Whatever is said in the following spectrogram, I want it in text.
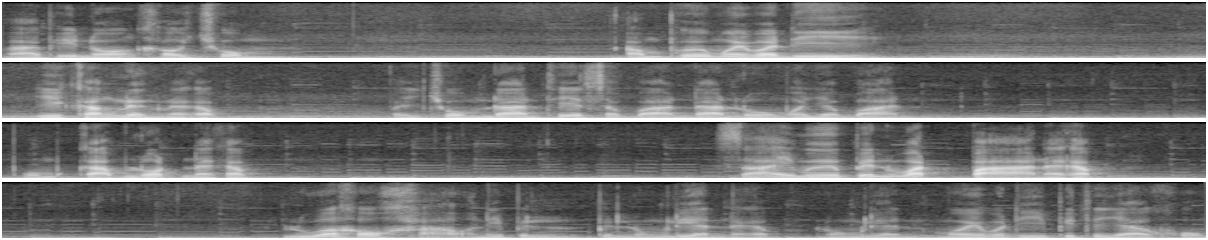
พาพี่น้องเข้าชมอำเภอเมยวดี อีกครั้งหนึ่งนะครับ ไปชมด้านเทศบาลด้านโรงพยาบาล ผมกลับรถนะครับ ซ้ายมือเป็นวัดป่านะครับรั้วขาวขาวๆอันนี้เป็นเป็นโรงเรียนนะครับ โรงเรียนเมยวดีพิทยาคม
